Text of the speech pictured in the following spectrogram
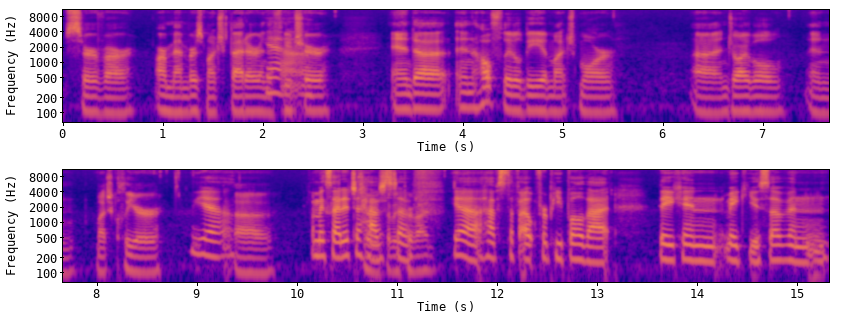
serve our, our members much better in Yeah. the future, and uh, and hopefully it'll be a much more uh, enjoyable and much clearer. Yeah. Uh, I'm excited to have service that we provide. stuff. Yeah, have stuff out for people that they can make use of and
